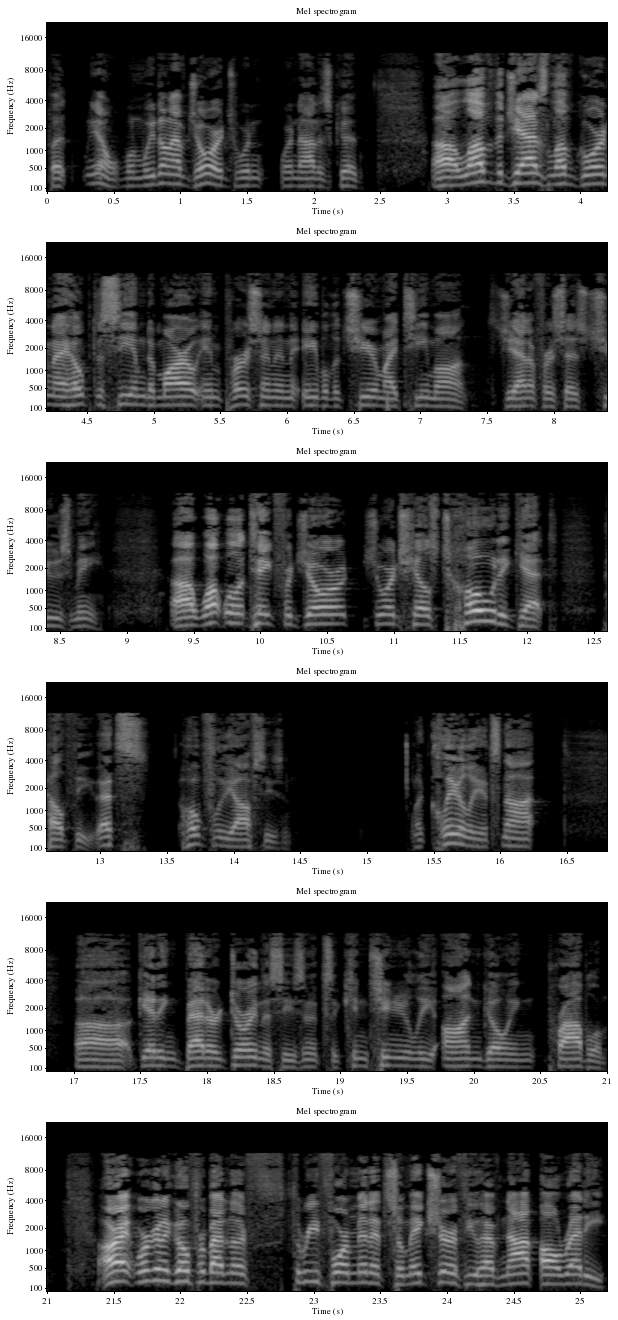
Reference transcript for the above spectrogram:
but you know, when we don't have George, we're we're not as good. Uh, love the Jazz. Love Gordon. I hope to see him tomorrow in person and able to cheer my team on. Jennifer says, "Choose me." Uh, what will it take for George, George Hill's toe to get healthy? That's hopefully the offseason. But clearly, it's not uh, getting better during the season. It's a continually ongoing problem. All right, we're going to go for about another three, four minutes. So make sure if you have not already,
